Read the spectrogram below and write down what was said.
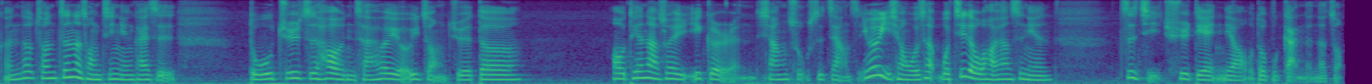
可能都从真的从今年开始独居之后，你才会有一种觉得，哦天哪！所以一个人相处是这样子。因为以前我是我记得我好像是连自己去点饮料我都不敢的那种，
